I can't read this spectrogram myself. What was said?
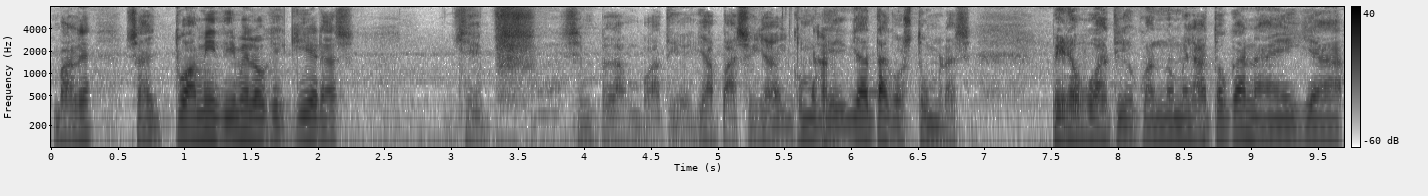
¿vale? O sea, tú a mí dime lo que quieras, que pff, es en plan, buah, tío, ya paso, ya como que ya te acostumbras. Pero, buah, tío, cuando me la tocan a ella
